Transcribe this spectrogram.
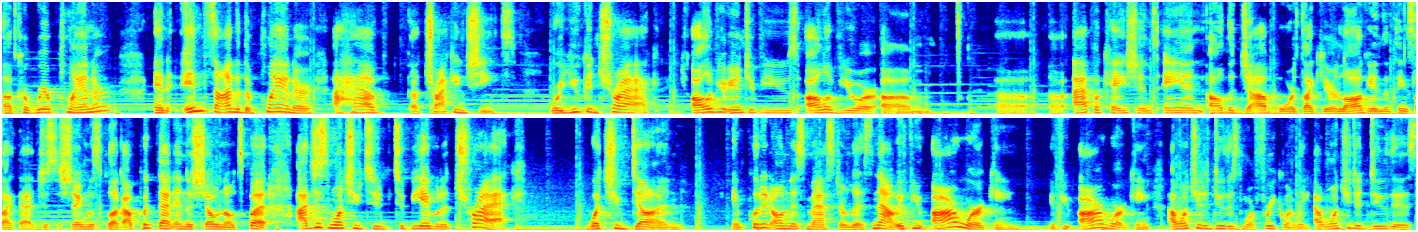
a career planner and inside of the planner i have uh, tracking sheets where you can track all of your interviews all of your um, uh, uh, applications and all the job boards, like your logins and things like that. Just a shameless plug. I'll put that in the show notes. But I just want you to to be able to track what you've done and put it on this master list. Now, if you are working, if you are working, I want you to do this more frequently. I want you to do this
